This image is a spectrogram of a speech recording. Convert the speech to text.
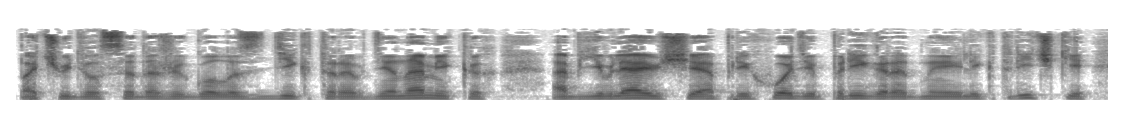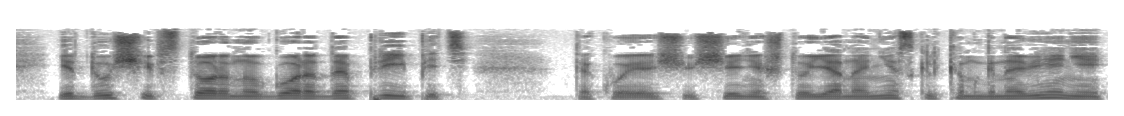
Почудился даже голос диктора в динамиках, объявляющий о приходе пригородной электрички, идущей в сторону города Припять. Такое ощущение, что я на несколько мгновений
